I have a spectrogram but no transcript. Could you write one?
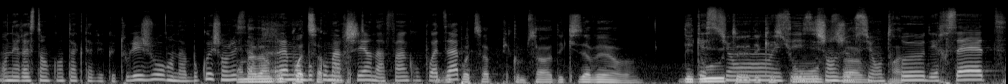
On est resté en contact avec eux tous les jours. On a beaucoup échangé. On ça avait a un groupe vraiment WhatsApp, beaucoup en marché. On a fait un groupe Groupe WhatsApp. WhatsApp, puis comme ça, dès qu'ils avaient euh, des, des, doutes, questions, et des questions. ils échangeaient aussi entre ouais. eux, des recettes.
